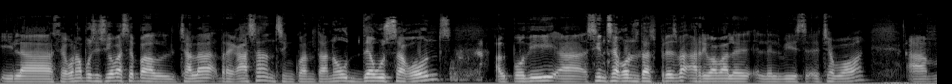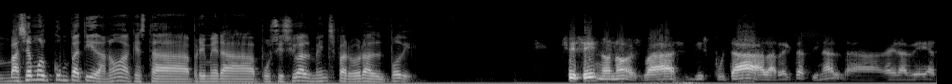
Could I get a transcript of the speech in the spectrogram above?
i la segona posició va ser pel Xala Regassa. En 59-10 segons. El podi, uh, 5 segons després va, arribava l'E- l'Elvis Echeboy uh, va ser molt competida no? aquesta primera posició almenys per veure el podi. Sí, sí, no, no, es va disputar a la recta final, a gairebé a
